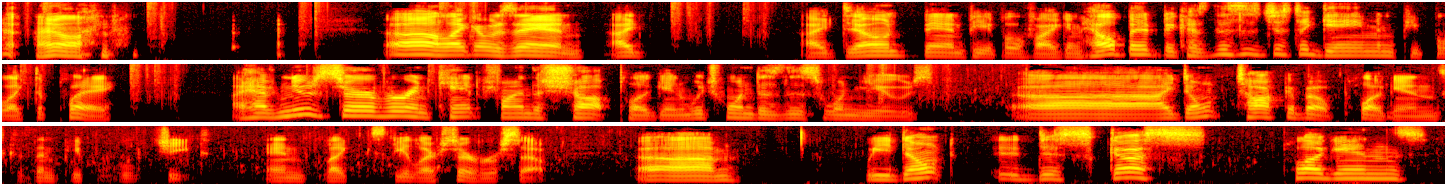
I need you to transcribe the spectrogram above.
I don't. oh, like I was saying, I I don't ban people if I can help it because this is just a game and people like to play. I have new server and can't find the shop plugin. Which one does this one use? Uh, I don't talk about plugins because then people will cheat and like steal our server stuff. Um, we don't uh, discuss plugins,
